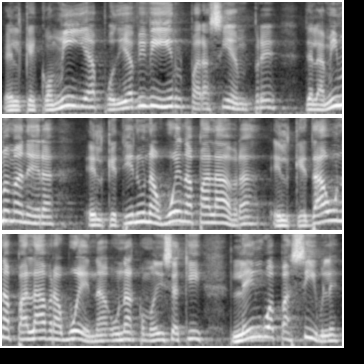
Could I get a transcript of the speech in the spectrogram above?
el que comía podía vivir para siempre, de la misma manera, el que tiene una buena palabra, el que da una palabra buena, una, como dice aquí, lengua apacible,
